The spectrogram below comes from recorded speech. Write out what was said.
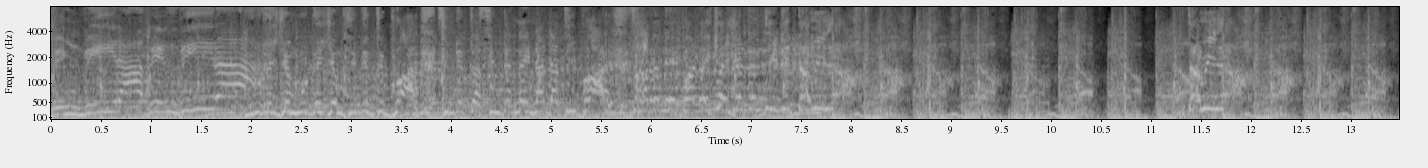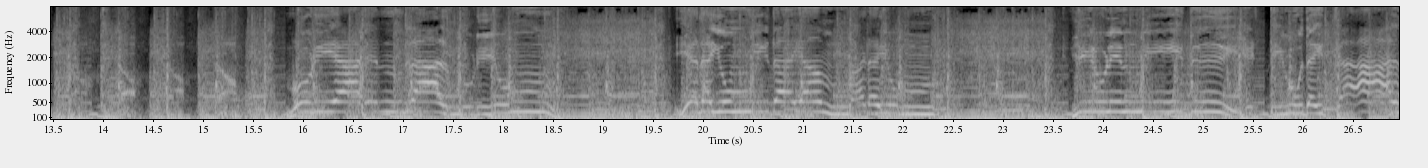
விண்வீரா விண்வீரா முடியும் முடியும் சிந்தித்து பார் சிந்தித்த சிந்தனை நடத்தி பார் சாதனை படைக்க எழுந்திடு தமிழா. தமிழா. முடியாதென்றால் முடியும். எதையும் இதயம் அடையும். இருளின் மீது உதைத்தால்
